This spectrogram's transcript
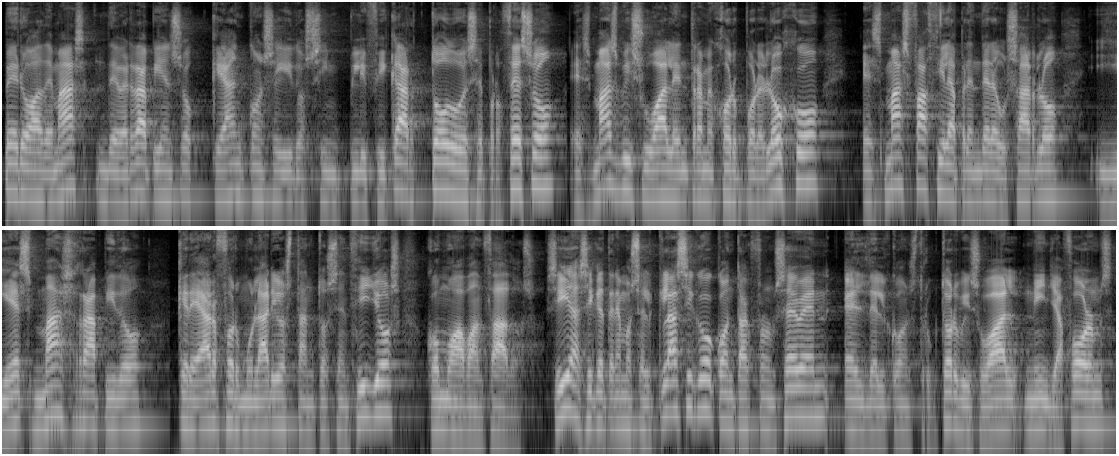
pero además de verdad pienso que han conseguido simplificar todo ese proceso, es más visual, entra mejor por el ojo, es más fácil aprender a usarlo y es más rápido crear formularios tanto sencillos como avanzados. Sí, así que tenemos el clásico Contact Form 7, el del constructor visual Ninja Forms,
